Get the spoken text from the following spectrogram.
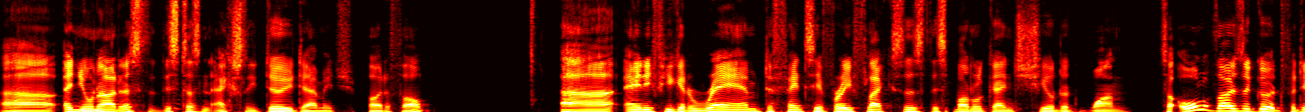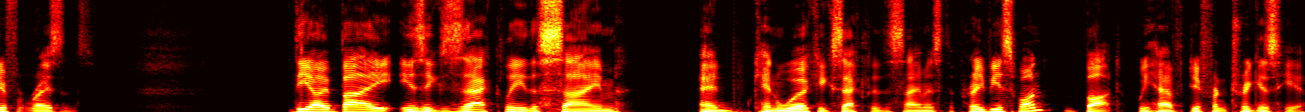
Uh, and you'll notice that this doesn't actually do damage by default. Uh, and if you get a ram, defensive reflexes, this model gains shielded one. So all of those are good for different reasons the obey is exactly the same and can work exactly the same as the previous one, but we have different triggers here.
